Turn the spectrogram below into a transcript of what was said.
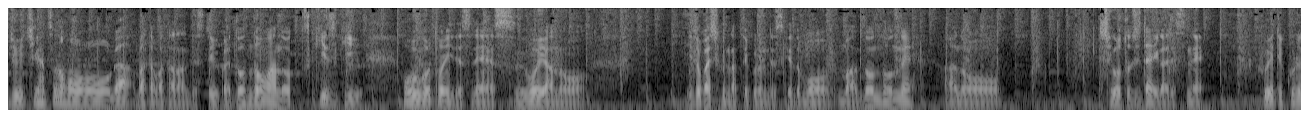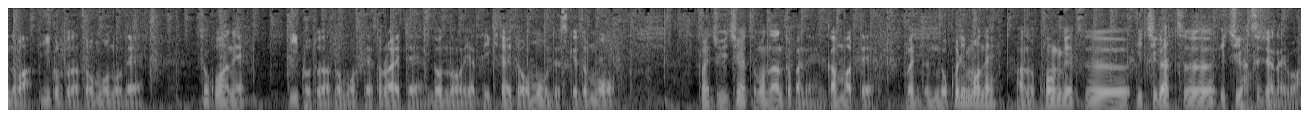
11月の方がバタバタなんですというか、どんどんあの月々追うごとにですね、すごいあの忙しくなってくるんですけども、まあ、どんどんね、あの仕事自体がですね、増えてくるのはいいことだと思うので、そこはね、いいことだと思って捉えて、どんどんやっていきたいと思うんですけども、まあ、11月もなんとかね、頑張って、まあ、残りもね、あの、今月、1月、1月じゃないわ、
